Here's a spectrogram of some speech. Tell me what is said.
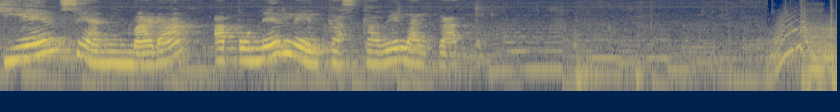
¿Quién se animará a ponerle el cascabel al gato? you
